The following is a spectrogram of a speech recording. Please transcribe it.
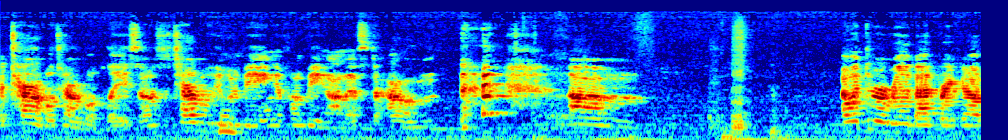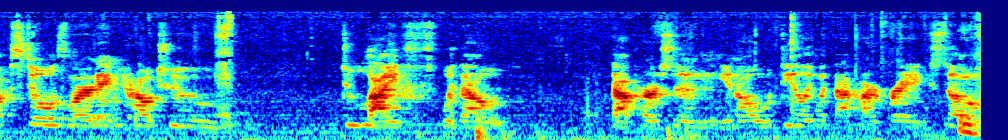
a terrible, terrible place. I was a terrible human being, if I'm being honest. Um, um, I went through a really bad breakup. Still was learning how to do life without that person. You know, dealing with that heartbreak. So.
